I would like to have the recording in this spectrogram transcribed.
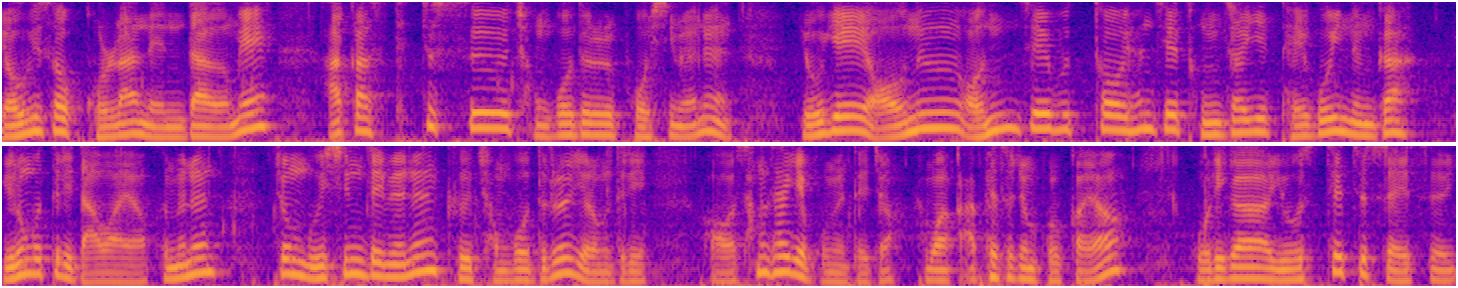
여기서 골라낸 다음에 아까 스테투스 정보들을 보시면은 요게 어느 언제부터 현재 동작이 되고 있는가 이런 것들이 나와요. 그러면은 좀 의심되면은 그 정보들을 여러분들이 어, 상세하게 보면 되죠. 한번 앞에서 좀 볼까요? 우리가 요 스테투스 S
